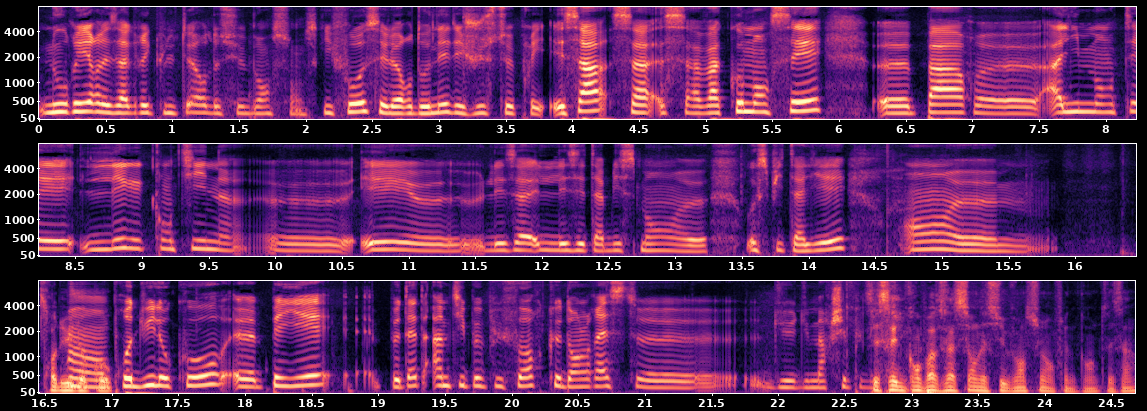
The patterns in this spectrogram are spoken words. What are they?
nourrir les agriculteurs de subventions. Ce qu'il faut c'est leur donner des justes prix. Et ça, ça, ça va commencer par alimenter les cantines et les, les, établissements hospitaliers en produits en produits locaux euh, payés peut-être un petit peu plus fort que dans le reste euh, du, marché public. Ce serait une compensation des subventions en fin de compte, c'est ça?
